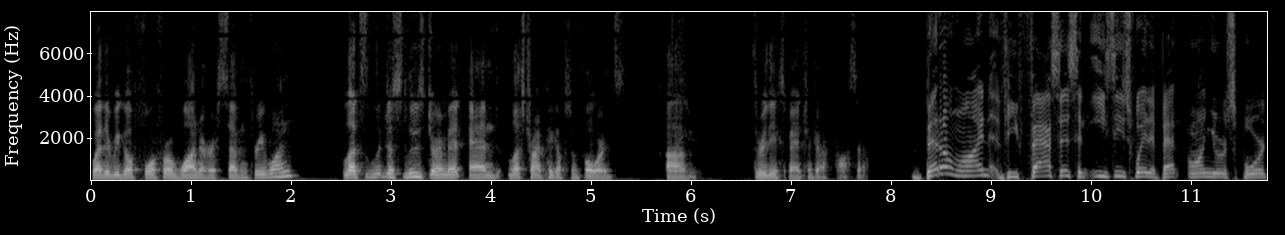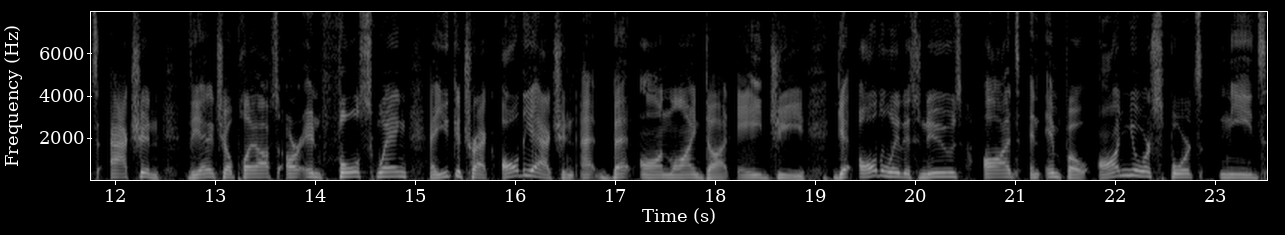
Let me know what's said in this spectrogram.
whether we go four four one or seven three one. Let's just lose Dermott and let's try and pick up some forwards um, through the expansion draft process. BetOnline, the fastest and easiest way to bet on your sports action. The NHL playoffs are in full swing, and you can track all the action at betonline.ag. Get all the latest news, odds, and info on your sports needs,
